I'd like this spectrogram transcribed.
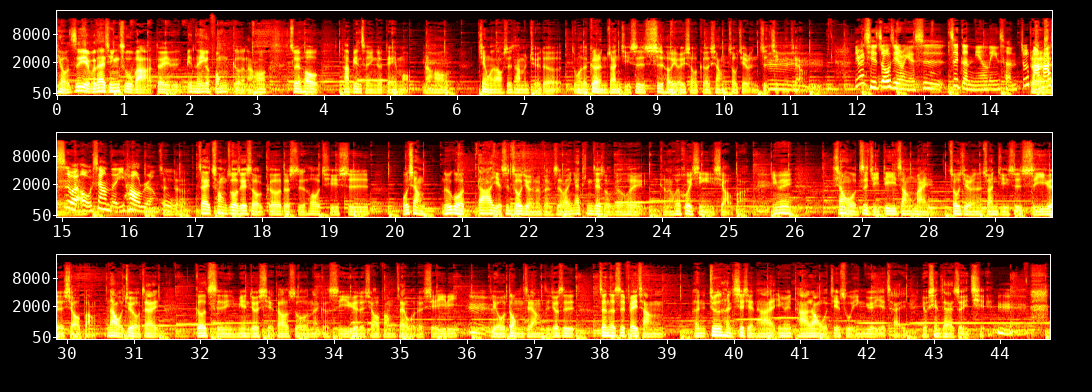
有自己也不太清楚吧，对，变成一个风格，然后最后它变成一个 demo，然后。建文老师他们觉得我的个人专辑是适合有一首歌向周杰伦致敬的这样，嗯，因为其实周杰伦也是这个年龄层，就是把他视为偶像的一号人物。真的，在创作这首歌的时候，其实我想，如果大家也是周杰伦的粉丝的话，应该听这首歌会可能会会心一笑吧。嗯，因为像我自己第一张买周杰伦的专辑是十一月的肖邦，那我就有在。歌词里面就写到说，那个十一月的肖邦在我的血液里流动，这样子、嗯、就是真的是非常很就是很谢谢他，因为他让我接触音乐，也才有现在的这一切。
